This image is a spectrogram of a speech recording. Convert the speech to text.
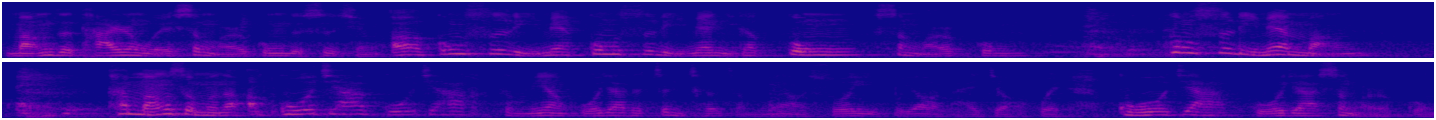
忙着他认为圣而公的事情啊，公司里面，公司里面，你看公圣而公，公司里面忙。他忙什么呢？啊，国家国家怎么样？国家的政策怎么样？所以不要来教会。国家国家圣而公，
